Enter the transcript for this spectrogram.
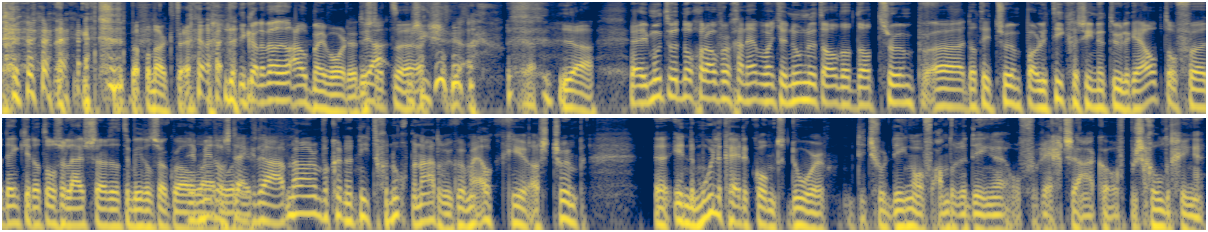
Van harte. Je kan er wel heel oud mee worden. Dus dat, eh, precies. Ja. Ja, hey, moeten we het nog erover gaan hebben? Want je noemde het al dat, dat, Trump, eh, dat dit Trump politiek gezien natuurlijk helpt. Of eh, denk je dat onze luisteraar dat inmiddels ook wel. Inmiddels denk ik, ja, nou, we kunnen het niet genoeg benadrukken. Maar elke keer als Trump in de moeilijkheden komt door dit soort dingen of andere dingen, of rechtszaken of beschuldigingen.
